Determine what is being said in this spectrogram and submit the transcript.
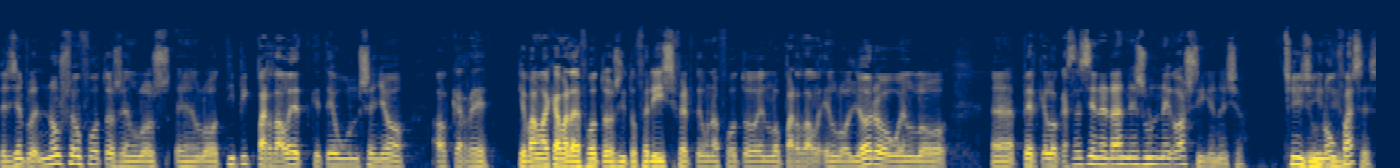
per exemple, no us feu fotos en, los, en lo típic pardalet que té un senyor al carrer que va en la càmera de fotos i t'ofereix fer-te una foto en lo, pardal, en lo lloro o en lo... Eh, perquè el que estàs generant és un negoci en això. Sí, sí. no ho sí. faces.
